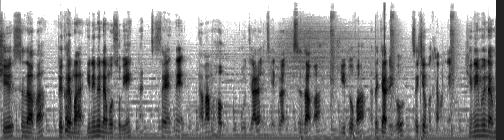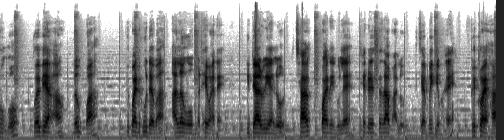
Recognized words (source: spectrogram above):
ရှည်စဉ်းစားပါ Bitcoin မှာယင်းနှိမ့်နေမှုဆိုရင်10နှစ်ဒါမှမဟုတ်ပိုကြတဲ့အချိန်အတွက်စဉ်းစားပါဒီတို့မှာအသက်ကြတွေကိုစိတ်ချမခံပါနဲ့ယင်းနှိမ့်နေမှုကိုကွဲပြားအောင်လုပ်ပါ Bitcoin တစ်ခုတည်းပါအားလုံးကိုမထည့်ပါနဲ့ Ethereum လို့တခြား coin တွေကိုလည်းထည့်သွင်းစဉ်းစားပါလို့အ ကြံပေးချင်ပါတယ် Bitcoin ဟာ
